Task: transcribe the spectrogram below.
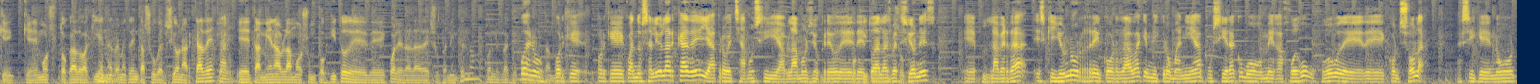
que, que hemos tocado aquí en RM30 su versión arcade. Eh, también hablamos un poquito de, ¿Cuál era la de Super Nintendo? ¿Cuál es la que Bueno, porque, porque que cuando salió el arcade ya aprovechamos y hablamos, yo creo, de, todas las versiones. Eh, la verdad es que yo no recordaba que Micromanía pusiera como megajuego un juego de, consola. Así que no,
